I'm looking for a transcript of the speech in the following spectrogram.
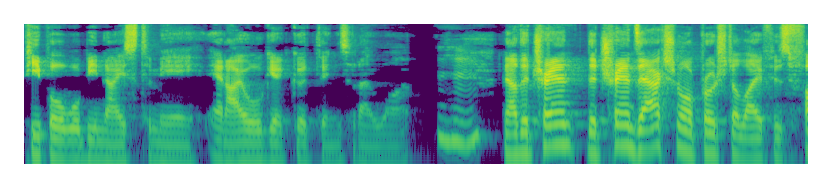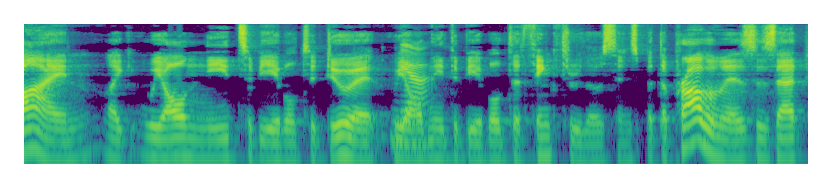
people will be nice to me and I will get good things that I want. Mm-hmm. Now the tran- the transactional approach to life is fine. Like we all need to be able to do it. We Yeah. all need to be able to think through those things. But the problem is is that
